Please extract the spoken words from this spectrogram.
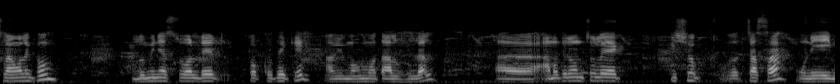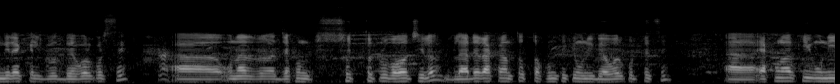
আসসালামু আলাইকুম। লুমিনাস ওয়ার্ল্ডের পক্ষ থেকে আমি মোহাম্মদ আল হিলাল। আমাদের অঞ্চলে এক কৃষক চাষা উনি এই মিরাকেল গ্রোথ ব্যবহার করছে। ওনার যখন শৈত্য প্রবাহ ছিল ব্লাডের আক্রান্ত, তখন থেকে উনি ব্যবহার করতেছে। এখন আর কি উনি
